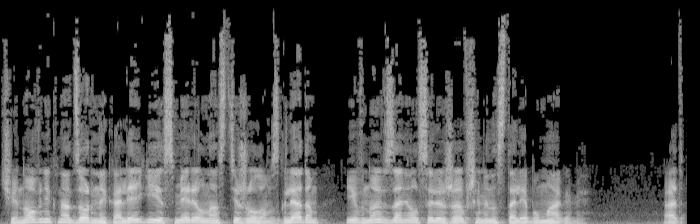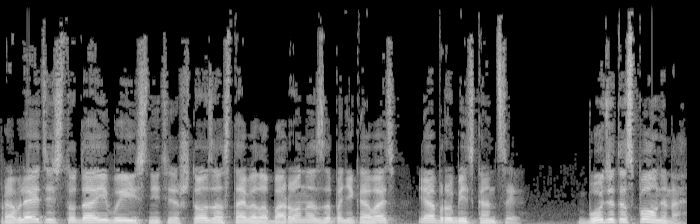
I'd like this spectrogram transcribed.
Чиновник надзорной коллегии смерил нас тяжелым взглядом и вновь занялся лежавшими на столе бумагами. Отправляйтесь туда и выясните, что заставило барона запаниковать и обрубить концы. Будет исполнено,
